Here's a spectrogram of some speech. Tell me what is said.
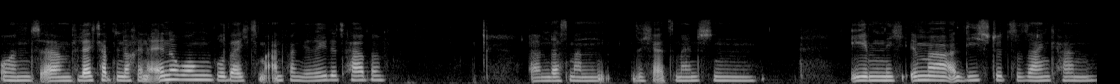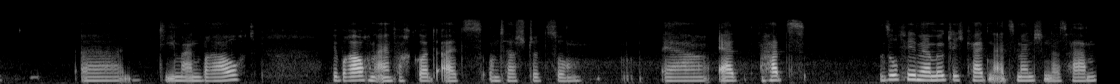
Und ähm, vielleicht habt ihr noch in Erinnerung, worüber ich zum Anfang geredet habe, ähm, dass man sich als Menschen eben nicht immer die Stütze sein kann, äh, die man braucht. Wir brauchen einfach Gott als Unterstützung. Er, er hat so viel mehr Möglichkeiten, als Menschen das haben.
